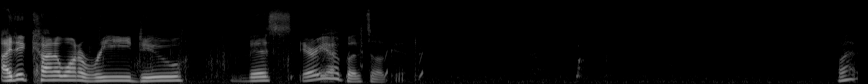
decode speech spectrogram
I did kind of want to redo this area, but it's all good. What?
